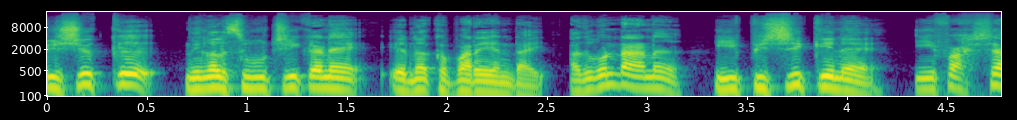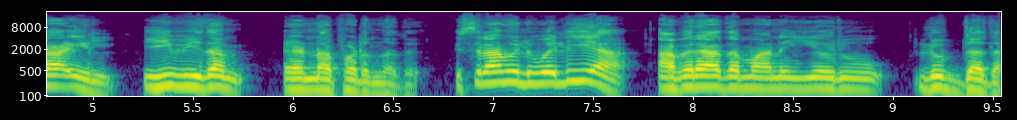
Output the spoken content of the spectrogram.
പിശുക്ക് നിങ്ങൾ സൂക്ഷിക്കണേ എന്നൊക്കെ പറയണ്ടായി. അതുകൊണ്ടാണ് ഈ പിശുക്കിനെ ഈ ഫഷായിൽ ഈ വിധം എണ്ണപ്പെടുന്നത്. ഇസ്ലാമിൽ വലിയ അപരാധമാണ് ഈ ഒരു ലുബ്ധത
